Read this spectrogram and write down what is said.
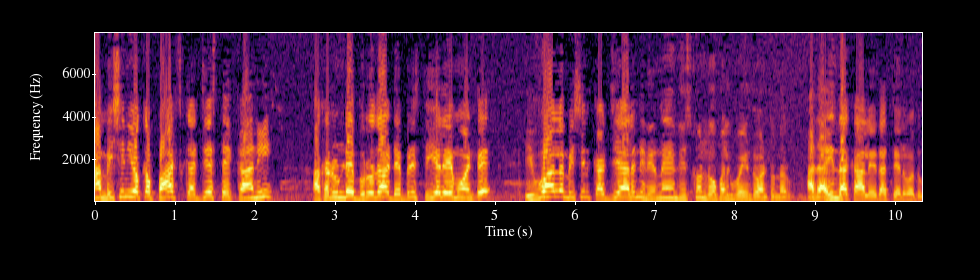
ఆ మిషన్ యొక్క పార్ట్స్ కట్ చేస్తే కానీ అక్కడ ఉండే బురద డెబ్రిస్ తీయలేము అంటే ఇవాళ మిషన్ కట్ చేయాలని నిర్ణయం తీసుకొని లోపలికి పోయిండ్రు అంటున్నారు. అది అయిందా కాలేదా తెలియదు.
